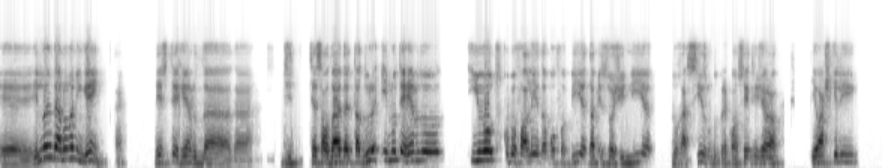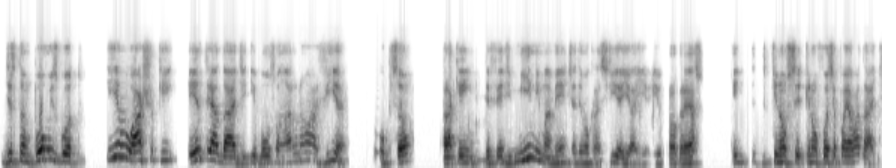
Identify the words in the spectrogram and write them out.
uh, ele não enganou ninguém, né? Nesse terreno da, da de ter saudade da ditadura e no terreno do, em outros, como eu falei, da homofobia, da misoginia, do racismo, do preconceito em geral. Eu acho que ele destampou o esgoto. E eu acho que entre Haddad e Bolsonaro não havia opção para quem defende minimamente a democracia e, a, e o progresso e que não, se, que não fosse apoiar o Haddad.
